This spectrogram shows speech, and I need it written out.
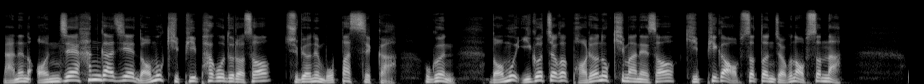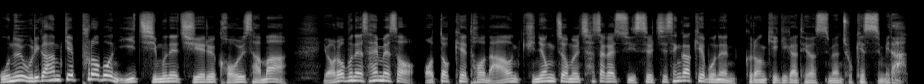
나는 언제 한 가지에 너무 깊이 파고들어서 주변을 못 봤을까? 혹은 너무 이것저것 버려놓기만 해서 깊이가 없었던 적은 없었나? 오늘 우리가 함께 풀어본 이 지문의 지혜를 거울 삼아 여러분의 삶에서 어떻게 더 나은 균형점을 찾아갈 수 있을지 생각해보는 그런 계기가 되었으면 좋겠습니다.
